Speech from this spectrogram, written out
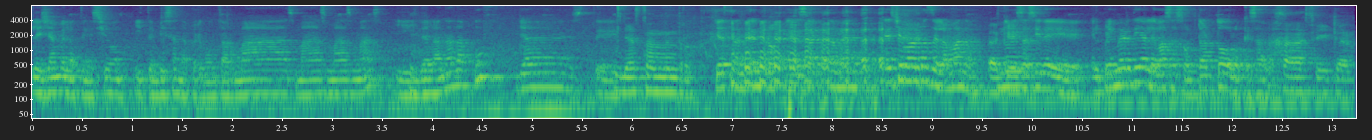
les llame la atención y te empiezan a preguntar más, más, más, más y de la nada, puff, ya este ya están dentro. Ya están dentro, exactamente. Es llevarlos de la mano. No es así de el primer día le vas a soltar todo lo que sabes. Ah, sí, claro.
